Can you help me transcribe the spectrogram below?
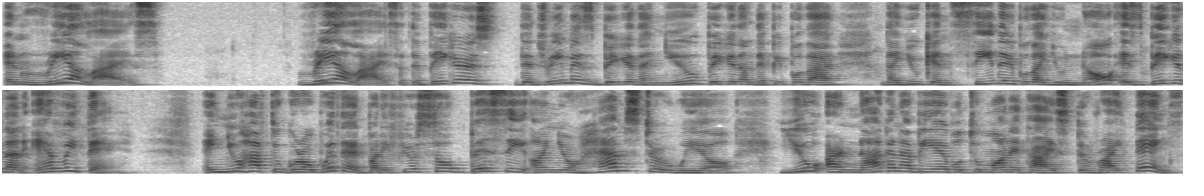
and realize realize that the bigger is the dream is bigger than you bigger than the people that that you can see the people that you know is bigger than everything and you have to grow with it. But if you're so busy on your hamster wheel, you are not gonna be able to monetize the right things.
